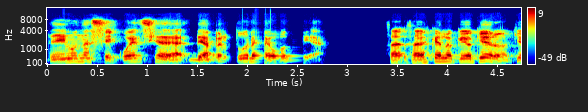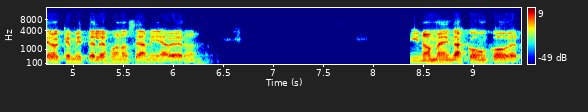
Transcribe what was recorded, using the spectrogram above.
Tienen una secuencia de, de apertura de botella. Sa- ¿Sabes qué es lo que yo quiero? Quiero que mi teléfono sea mi llavero. Y no me vengas con un cover.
